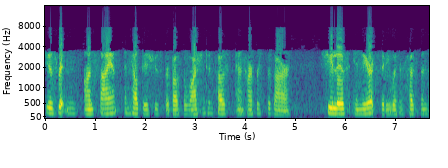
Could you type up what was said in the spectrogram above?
She has written on science and health issues for both the Washington Post and Harper's Bazaar. She lives in New York City with her husband,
